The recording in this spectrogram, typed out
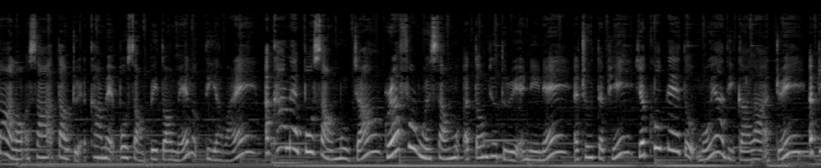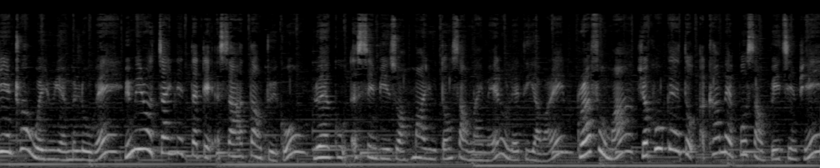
လလုံးအစားအသောက်တွေအခမဲ့ပို့ဆောင်ပေးသွားမယ်လို့သိရပါတယ်။အခမဲ့ပို့ဆောင်မှုကြောင့် GraphFood ဝန်ဆောင်မှုအသုံးပြုသူတွေအနေနဲ့အထူးသဖြင့်ယခုကဲ့သို့မိုးရသည့်ကာလအတွင်းအပြင်ထွက်ဝယ်ယူရန်မလိုပဲမိမိတို့ကြိုက်နှစ်သက်တဲ့အစားအသောက်တွေကိုလွယ်ကူအဆင်ပြေစွာမှာယူသုံးဆောင်နိုင်မယ်လို့လည်းသိရပါတယ်။ Graph မှာယခုကဲ့သို့အခမဲ့ပို့ဆောင်ပေးခြင်းဖြင့်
